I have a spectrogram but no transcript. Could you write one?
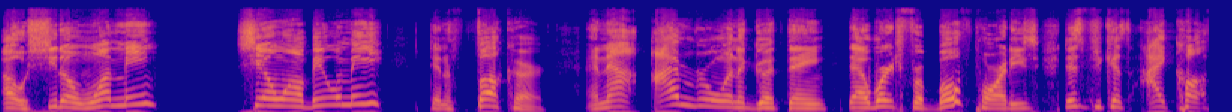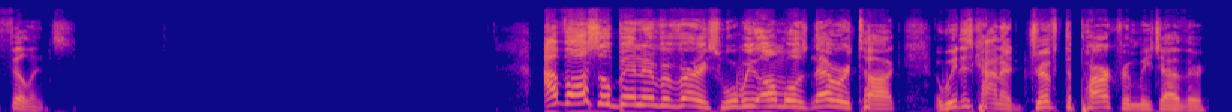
oh she don't want me, she don't want to be with me, then fuck her. And now I'm ruining a good thing that worked for both parties just because I caught feelings. I've also been in reverse where we almost never talk and we just kind of drift apart from each other.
